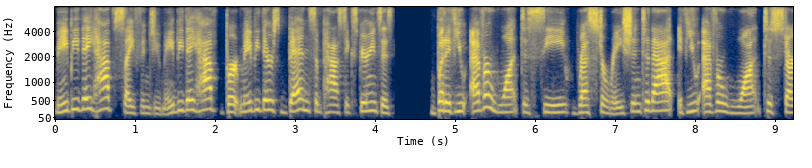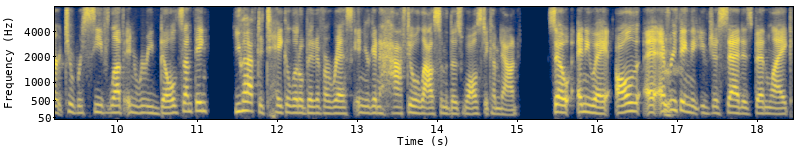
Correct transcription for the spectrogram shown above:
Maybe they have siphoned you. Maybe they have burnt. Maybe there's been some past experiences. But if you ever want to see restoration to that, if you ever want to start to receive love and rebuild something, you have to take a little bit of a risk and you're going to have to allow some of those walls to come down. So anyway, all everything that you've just said has been like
